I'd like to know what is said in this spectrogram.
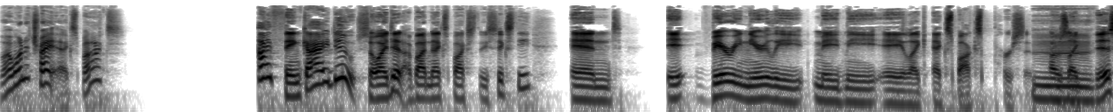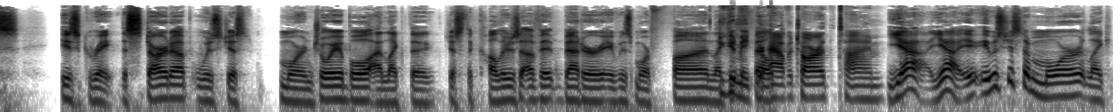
do I want to try Xbox? I think I do. So I did. I bought an Xbox 360 and it very nearly made me a like Xbox person. I was like, Mm. this is great. The startup was just more enjoyable. I liked the just the colors of it better. It was more fun. Like you could make felt, your avatar at the time. yeah, yeah. It, it was just a more like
